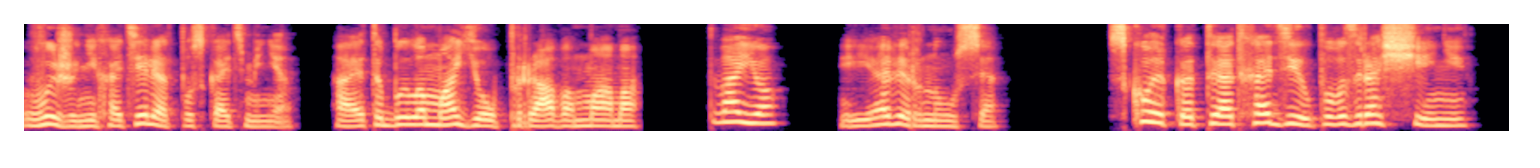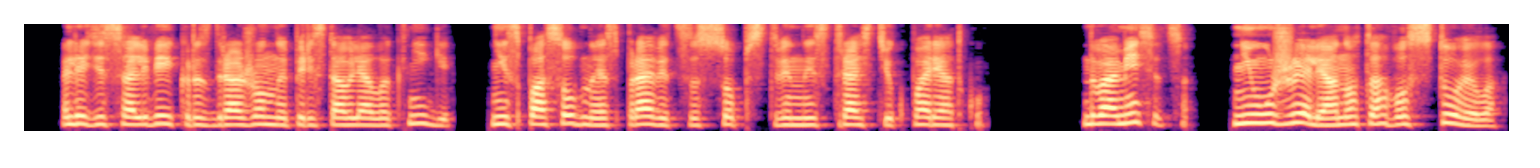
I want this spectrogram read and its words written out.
Вы же не хотели отпускать меня. А это было мое право, мама. Твое. И я вернулся. Сколько ты отходил по возвращении? Леди Сальвейк раздраженно переставляла книги, неспособная справиться с собственной страстью к порядку. Два месяца? Неужели оно того стоило?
